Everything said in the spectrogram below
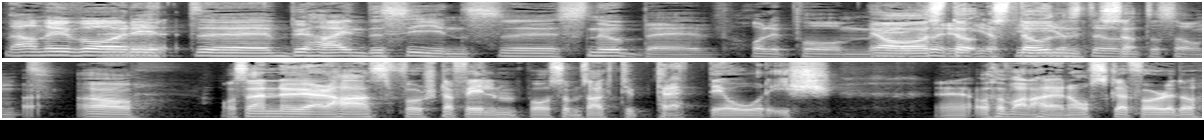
Han har ju varit uh, behind the scenes uh, snubbe, hållit på med ja, koreografi stunt, och stunt och sånt. Ja, och sen nu är det hans första film på som sagt typ 30 år ish. Och så vann han en Oscar för det då.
